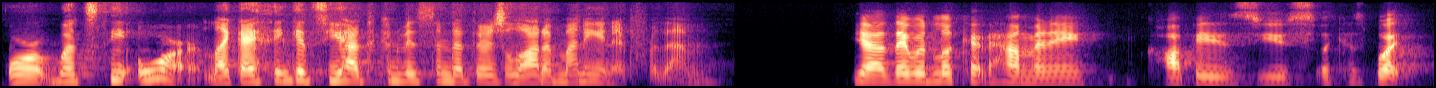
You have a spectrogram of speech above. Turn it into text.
or what's the or? Like, I think it's you have to convince them that there's a lot of money in it for them. Yeah, they would look at how many copies you, because what,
